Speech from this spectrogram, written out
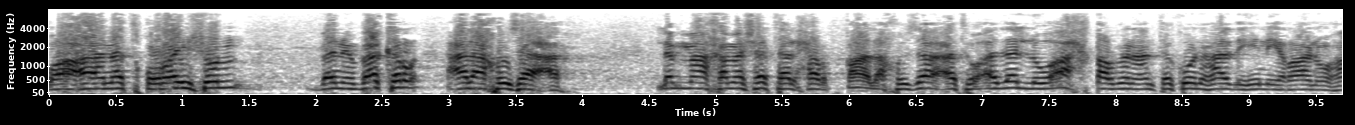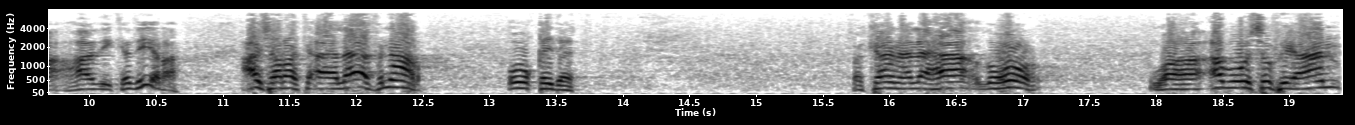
وعانت قريش بني بكر على خزاعة. لما خمشتها الحرب قال خزاعة أذل وأحقر من أن تكون هذه نيرانها. هذه كثيرة عشرة آلاف نار أوقدت. فكان لها ظهور. وأبو سفيان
